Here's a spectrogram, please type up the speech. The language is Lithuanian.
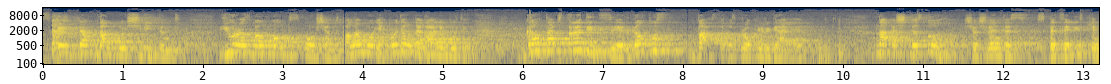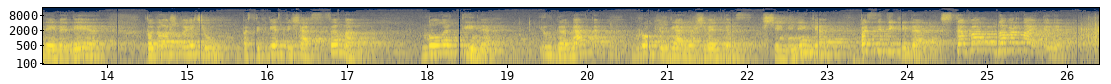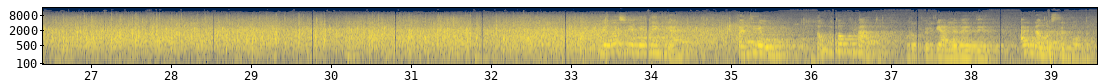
Skaidriam dangui švytint, jūros bangoms ošiant, palangoje. Kodėl negali būti? Gal taps tradicija ir gal bus vasaros grok Jurgelį. Na, aš nesu šios šventės specialistė, nei vedėja, todėl aš norėčiau pasikviesti šią sceną nuolatinę, ilgametę Grok Jurgelio šventės šeimininkę. Pasitikite, Stefa Navarnaitėnė. Mėla šeimininkė, pati jau daug, daug metų Grok Jurgelį vedi. Ar nenusibodo?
